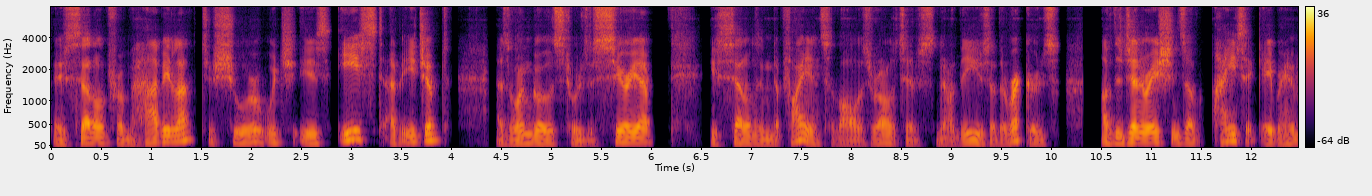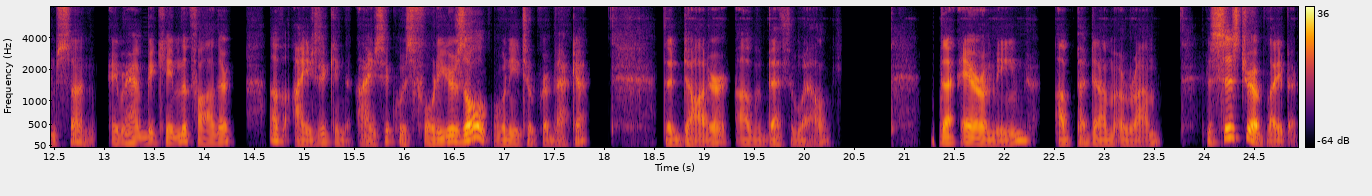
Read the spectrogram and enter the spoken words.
They settled from Havilah to Shur, which is east of Egypt, as one goes towards Assyria. He settled in defiance of all his relatives. Now, these are the records of the generations of Isaac, Abraham's son. Abraham became the father of Isaac, and Isaac was 40 years old when he took Rebekah, the daughter of Bethuel, the Aramean of Paddan-aram, the sister of Laban,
